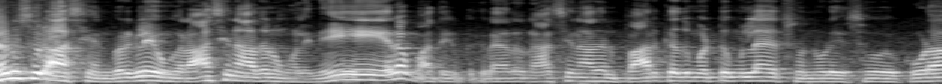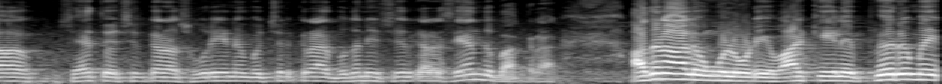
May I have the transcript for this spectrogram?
தனுசு ராசி அன்பர்களே உங்கள் ராசிநாதன் உங்களை நேராக பார்த்துக்கிட்டு இருக்கிறாரு. ராசிநாதன் பார்க்கறது மட்டும் இல்லை தன்னுடைய சு கூட சேர்த்து வச்சிருக்கிறார் சூரியனை வச்சிருக்கிறார் புதனை வச்சிருக்கிறார் சேர்ந்து பார்க்குறார். அதனால் உங்களுடைய வாழ்க்கையிலே பெருமை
